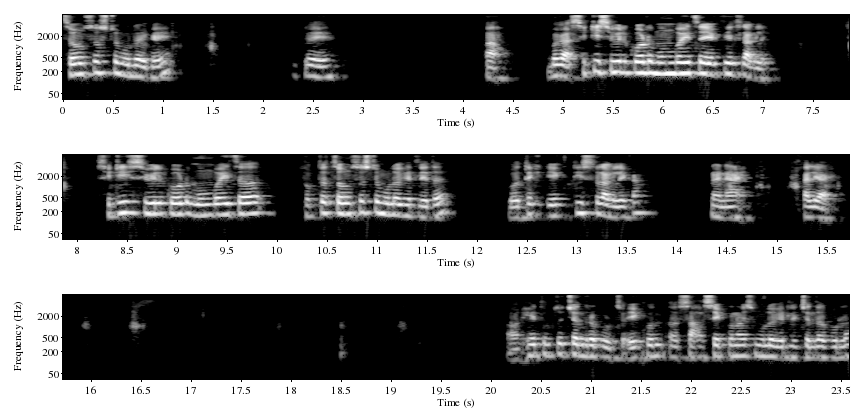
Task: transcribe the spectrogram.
चौसष्ट मुलं आहे काय? कुठलं हा बघा सिटी सिव्हिल कोड मुंबईचं एकतीस लागले. सिटी सिव्हिल कोड मुंबईचं फक्त चौसष्ट मुलं घेतले तर बहुतेक एकतीस लागले का? नाही नाही आहे. खाली आहे. हे तुमचं चंद्रपूरचं. एकूण सहाशे एकोणावीस मुलं घेतली चंद्रपूरला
